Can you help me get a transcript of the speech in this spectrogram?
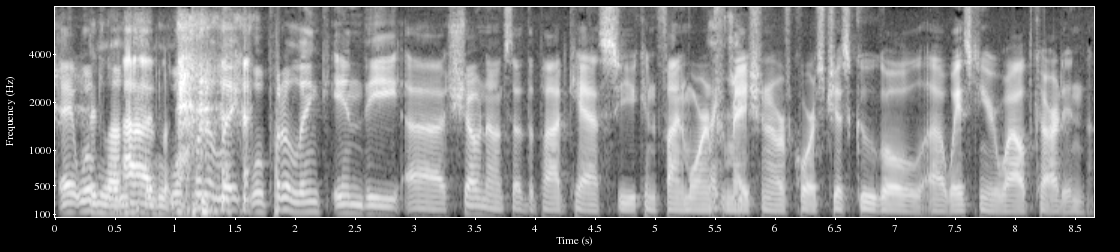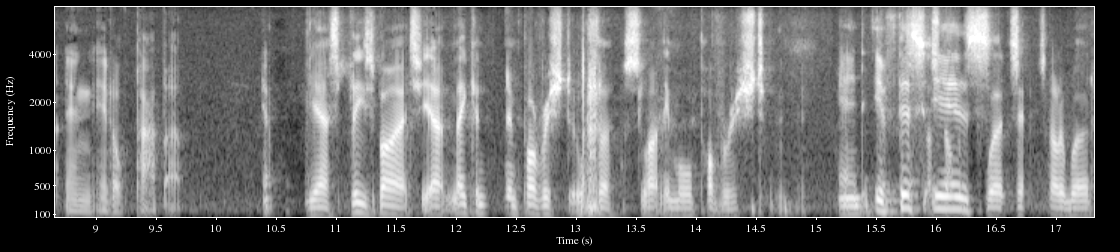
Hey, we'll, Finland, uh, Finland. we'll, put a link. We'll put a link in the uh, show notes of the podcast, so you can find more information. Or, of course, just Google uh, "wasting your wild card" and and it'll pop up. Yes, please buy it. Yeah, make an impoverished author slightly more impoverished. And if this That's is, not it's not a word.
